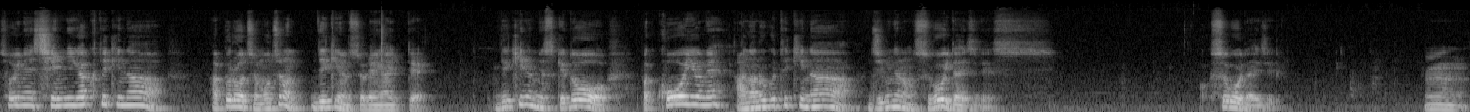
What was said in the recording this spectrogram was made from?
そういうね、心理学的なアプローチももちろんできるんですよ、恋愛って。できるんですけど、やっぱこういうね、アナログ的な自分なのもすごい大事です。すごい大事。うん。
